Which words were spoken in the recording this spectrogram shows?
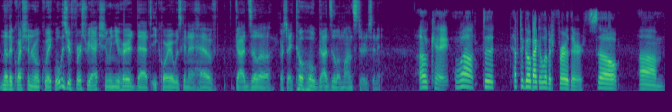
another question, real quick. What was your first reaction when you heard that Ikoria was gonna have Godzilla, or sorry, Toho Godzilla monsters in it? Okay, well, to have to go back a little bit further. So, um,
